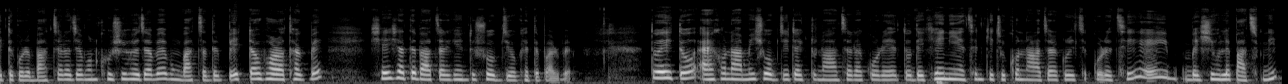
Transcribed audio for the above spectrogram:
এতে করে বাচ্চারা যেমন খুশি হয়ে যাবে এবং বাচ্চাদের পেটটাও ভরা থাকবে, সেই সাথে বাচ্চারা কিন্তু সবজিও খেতে পারবে। তো এই তো, এখন আমি সবজিটা একটু নাড়াচাড়া করে, তো দেখেই নিয়েছেন, কিছুক্ষণ নাড়াচাড়া করেছি করেছি, এই বেশি হলে পাঁচ মিনিট।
